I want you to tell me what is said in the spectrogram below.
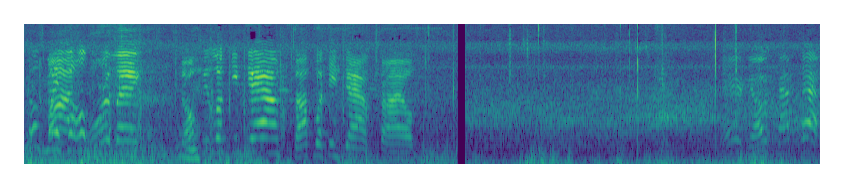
That Come my on, fault. more leg. Don't be looking down. Stop looking down, child. There you go. Tap, tap.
